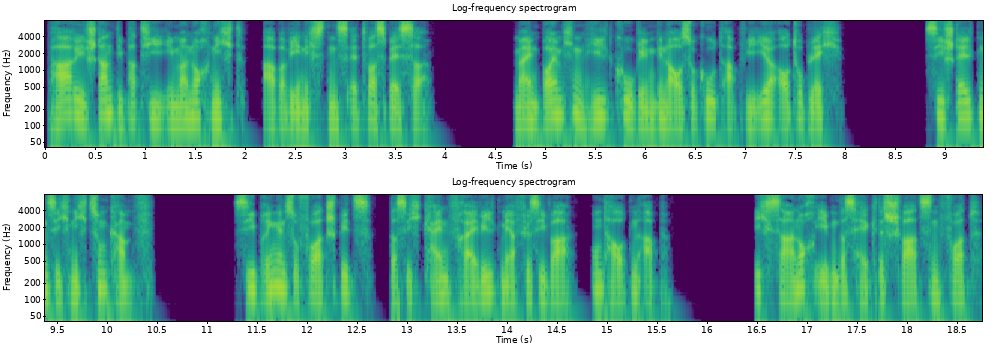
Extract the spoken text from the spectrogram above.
Pari stand die Partie immer noch nicht, aber wenigstens etwas besser. Mein Bäumchen hielt Kugeln genauso gut ab wie ihr Autoblech. Sie stellten sich nicht zum Kampf. Sie bringen sofort spitz, dass ich kein Freiwild mehr für sie war, und hauten ab. Ich sah noch eben das Heck des schwarzen Ford,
